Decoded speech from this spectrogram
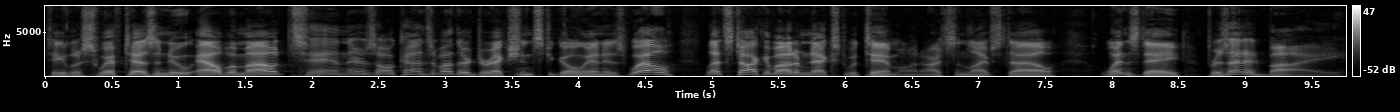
Taylor Swift has a new album out, and there's all kinds of other directions to go in as well. Let's talk about them next with Tim on Arts and Lifestyle Wednesday, presented by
